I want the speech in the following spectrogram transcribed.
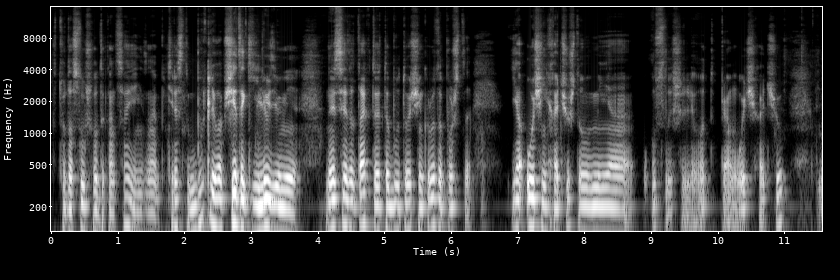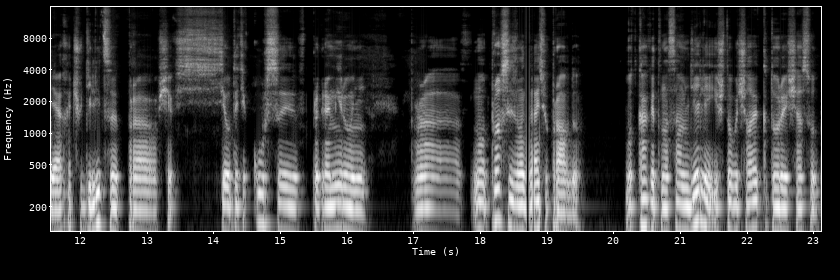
кто дослушал до конца. Я не знаю, интересно, будут ли вообще такие люди у меня. Но если это так, то это будет очень круто, потому что я очень хочу, чтобы меня услышали. Вот прям очень хочу. Я хочу делиться про вообще все вот эти курсы в программировании. Про... Ну, вот просто излагать всю правду. Вот как это на самом деле, и чтобы человек, который сейчас вот,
